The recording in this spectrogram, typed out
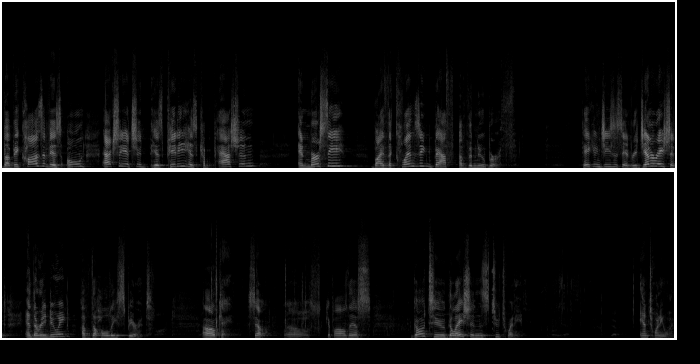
but because of his own Actually, it should his pity, his compassion, and mercy by the cleansing bath of the new birth. Taking Jesus in, regeneration, and the renewing of the Holy Spirit. Okay, so we'll skip all this. Go to Galatians 2:20 and 21.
